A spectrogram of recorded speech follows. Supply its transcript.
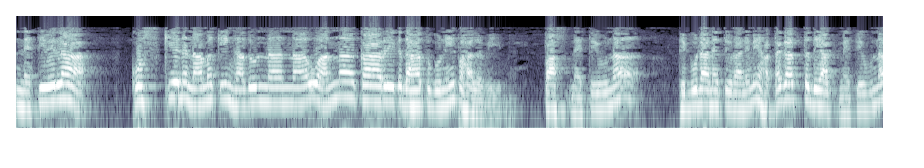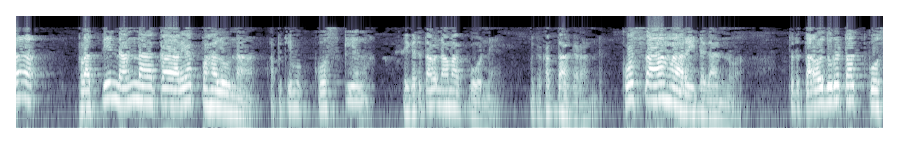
නැති වෙලා කොස් කියන නමකින් හඳුන්වන්නා වූ අන්නාකාරයක ධාතු ගුණේ පහළ වීම. පස් නැති වුණා තිබුණා නැති වුණා නෙමෙයි හටගත්ත දෙයක් නැති වුණා ප්‍රත්‍යයෙන් අන්නාකාරයක් පහළ වුණා. අපි කියමු කොස් කියලා. ඒකට තව නමක් ඕනේ. මේක කතා කරන්න. කොස් ආහාරයට ගන්නවා. ඒතර තව දුරටත් කොස්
